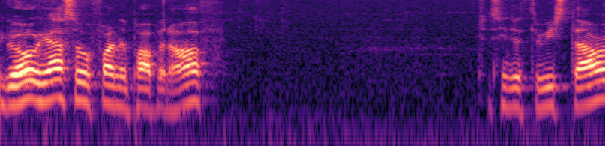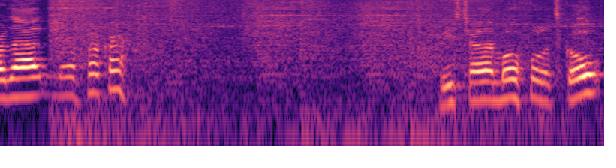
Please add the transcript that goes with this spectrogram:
We go. Yasuo finally popping off. Just need to three star that motherfucker. Three star that mofo. Let's go.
